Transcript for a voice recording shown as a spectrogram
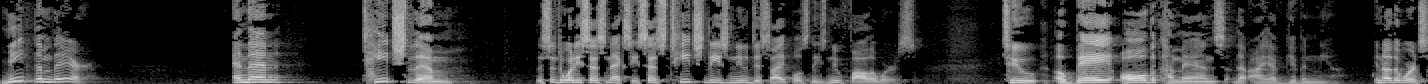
Meet them there. And then teach them. Listen to what he says next. He says, Teach these new disciples, these new followers to obey all the commands that I have given you. In other words,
